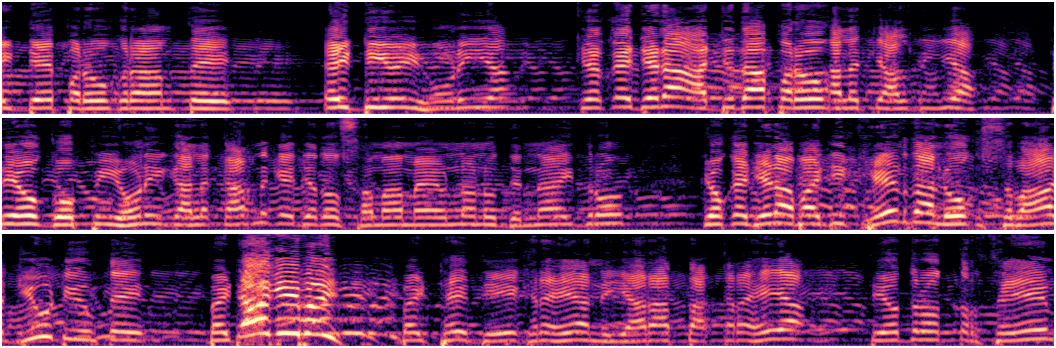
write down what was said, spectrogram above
ਐਡੇ ਪ੍ਰੋਗਰਾਮ ਤੇ ਐਡੀ ਹੋਈ ਹੋਣੀ ਆ, ਕਿਉਂਕਿ ਜਿਹੜਾ ਅੱਜ ਦਾ ਪ੍ਰੋ ਗੱਲ ਚੱਲਦੀ ਆ ਤੇ ਉਹ ਗੋਪੀ ਹੋਣੀ ਗੱਲ ਕਰਨਗੇ ਜਦੋਂ ਸਮਾਂ ਮੈਂ ਉਹਨਾਂ ਨੂੰ ਦਿੰਨਾ ਇਧਰੋਂ, ਕਿਉਂਕਿ ਜਿਹੜਾ ਬਾਈ ਜੀ ਖੇਡਦਾ ਲੋਕ ਸਵਾਦ YouTube ਤੇ ਬੈਠਾ ਕੀ ਬਾਈ? ਬੈਠੇ ਦੇਖ ਰਹੇ ਆ, ਨਜ਼ਾਰਾ ਤੱਕ ਰਹੇ ਆ ਤੇ ਉਧਰੋਂ ਤਰਸੇਮ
